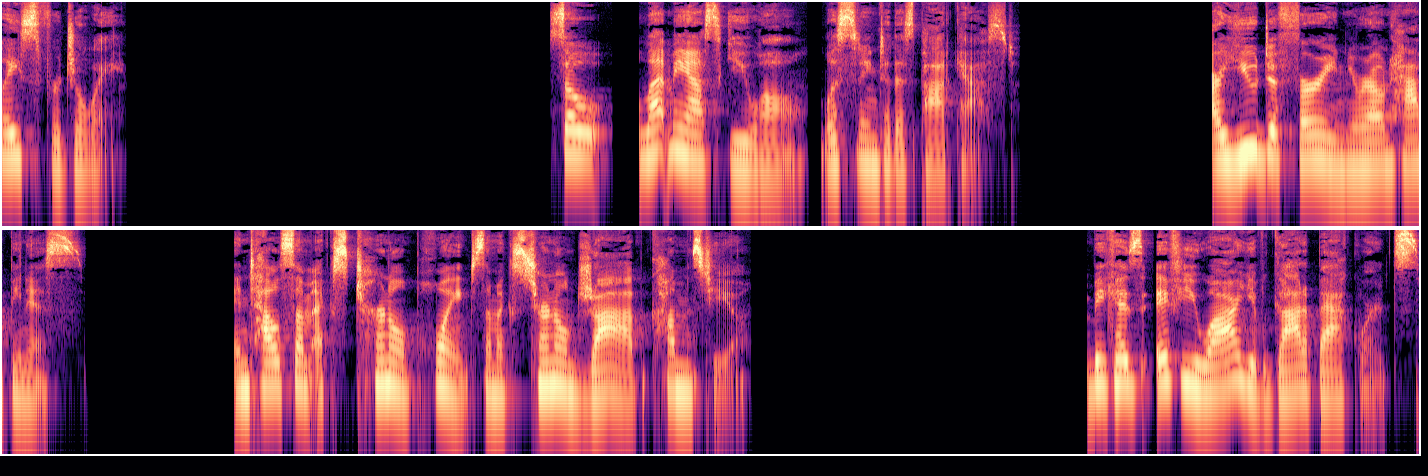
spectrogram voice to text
place for joy. So let me ask you all listening to this podcast Are you deferring your own happiness until some external point, some external job comes to you? Because if you are, you've got it backwards.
